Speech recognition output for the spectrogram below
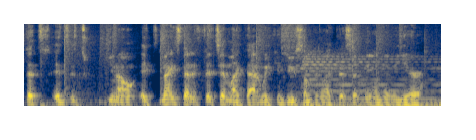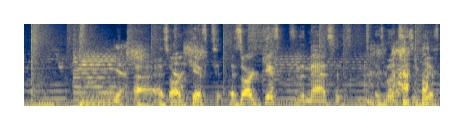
that's it's it's you know it's nice that it fits in like that and we can do something like this at the end of the year Yes. uh, as our gift, as our gift to the masses, as much as a gift.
